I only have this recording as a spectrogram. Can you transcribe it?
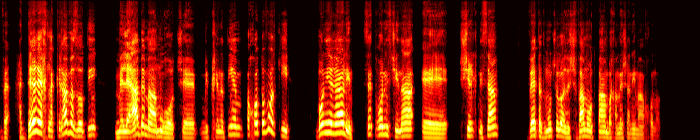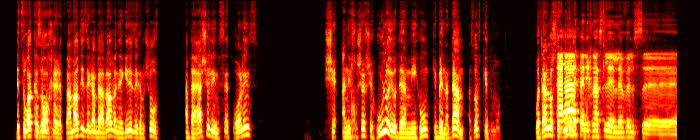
והדרך לקרב הזאתי מלאה במהמורות שמבחינתי הן פחות טובות, כי בוא נהיה ריאליים, סט רולינס שינה אה, שיר כניסה ואת הדמות שלו איזה 700 פעם בחמש שנים האחרונות בצורה כזו או אחרת ואמרתי את זה גם בעבר ואני אגיד את זה גם שוב הבעיה שלי עם סט רולינס שאני חושב שהוא לא יודע מי הוא כבן אדם עזוב כדמות הוא עדיין לא סגור על אה, אתה נכנס ללבלס אה,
